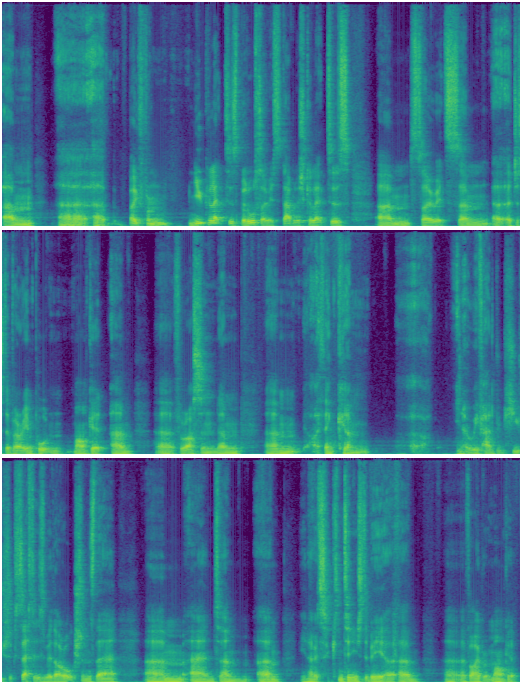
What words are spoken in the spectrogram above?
um, uh, uh, both from new collectors but also established collectors. Um, so it's um, just a very important market um, uh, for us, and um, I think you know we've had huge successes with our auctions there, um, and um, um, you know it continues to be a, um, a, a, vibrant market.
